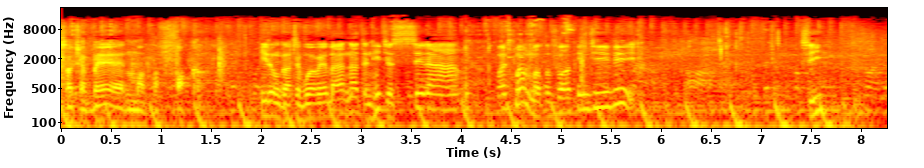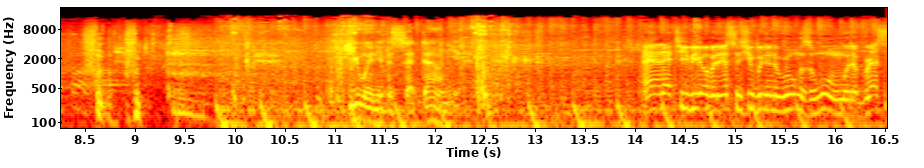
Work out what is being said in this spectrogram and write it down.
such a bad motherfucker. He don't got to worry about nothing. He just sit down, watch my motherfucking TV. See? you ain't even sat down yet. And that TV over there, since you've been in the room, is a woman with her breasts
